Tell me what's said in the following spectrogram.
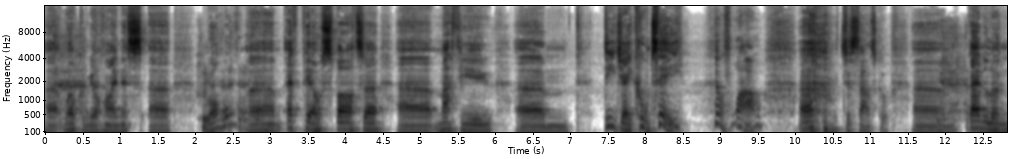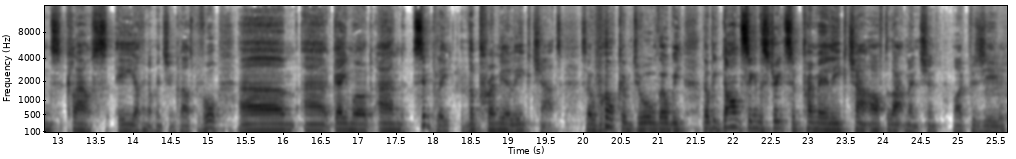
uh, welcome, Your Highness. Rommel, um, FPL Sparta, uh, Matthew, um, DJ Cool T. wow, uh, just sounds cool. Um, ben Lund, Klaus E. I think I mentioned Klaus before. Um, uh, Game World, and simply the Premier League chat. So welcome to all. They'll be they'll be dancing in the streets of Premier League chat after that mention, I presume.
